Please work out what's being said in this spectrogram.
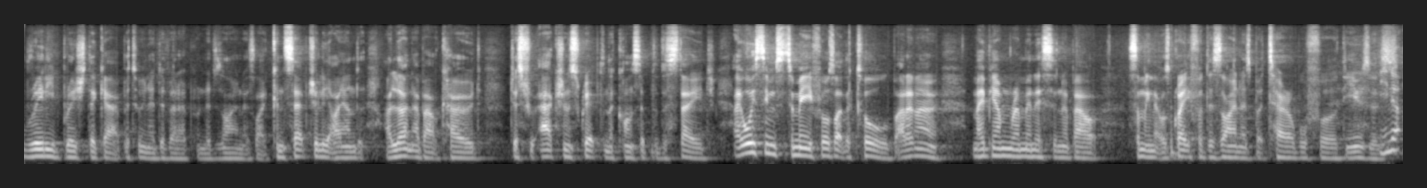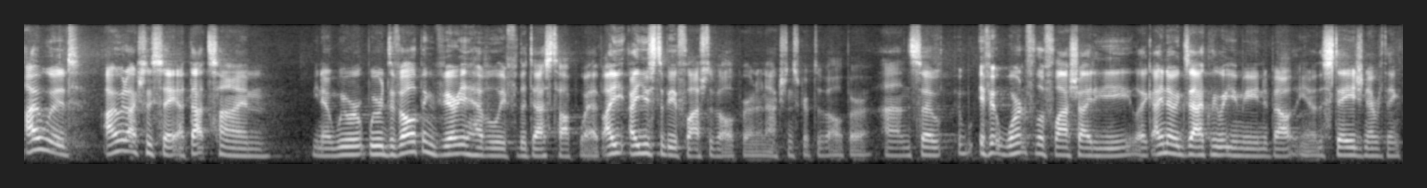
really bridge the gap between a developer and a designer. It's like conceptually, I under, I learned about code just through ActionScript and the concept of the stage. It always seems to me feels like the tool, but I don't know. Maybe I'm reminiscing about something that was great for designers but terrible for the users. you know i would i would actually say at that time you know we were we were developing very heavily for the desktop web. I, I used to be a flash developer and an actionscript developer. And so if it weren't for the flash ide like i know exactly what you mean about you know the stage and everything.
